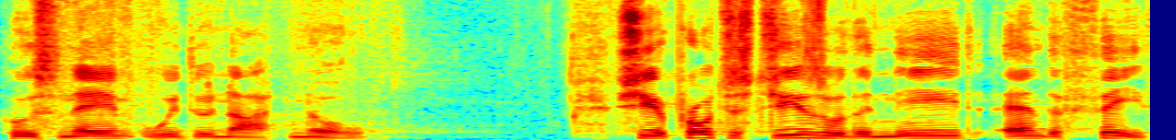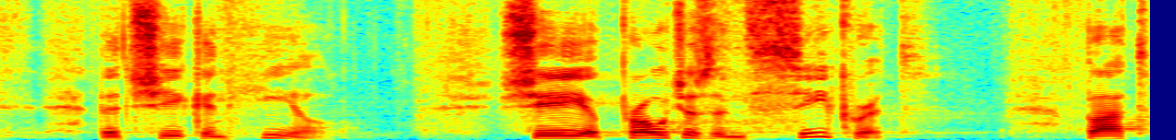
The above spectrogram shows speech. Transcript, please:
whose name we do not know. She approaches Jesus with a need and the faith that she can heal. She approaches in secret, but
